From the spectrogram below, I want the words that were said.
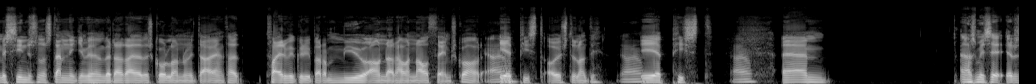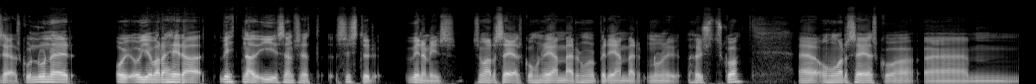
mér sýnir svona stemningin við höfum verið að ræða við skólan nú í dag en það er tvær vikur í bara mjög ánæður að hafa náð þeim sko, það var epíst á já, epíst um, það sem ég er að segja sko, núna er, og, og ég var að heyra vitnað í sem sett systur vinna míns sem var að segja, sko, hún er í MR, hún var að byrja í MR núna í haust, sko. Uh, og hún var að segja, sko um,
